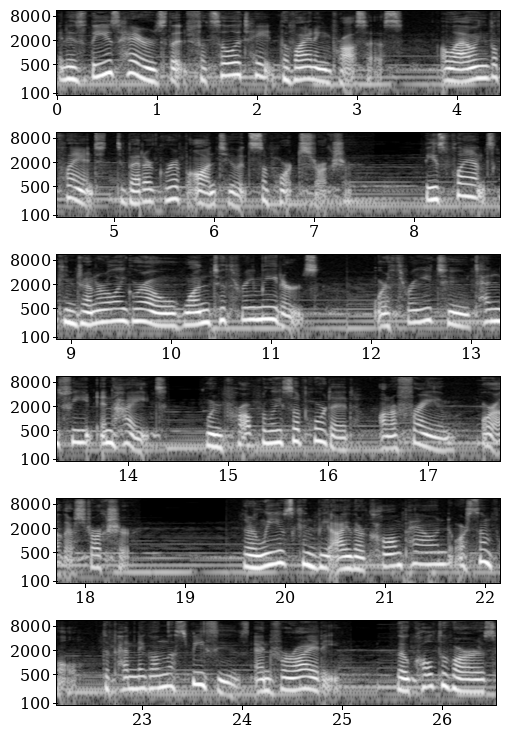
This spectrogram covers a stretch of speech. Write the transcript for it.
It is these hairs that facilitate the vining process, allowing the plant to better grip onto its support structure. These plants can generally grow 1 to 3 meters or 3 to 10 feet in height when properly supported on a frame or other structure. Their leaves can be either compound or simple, depending on the species and variety, though cultivars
